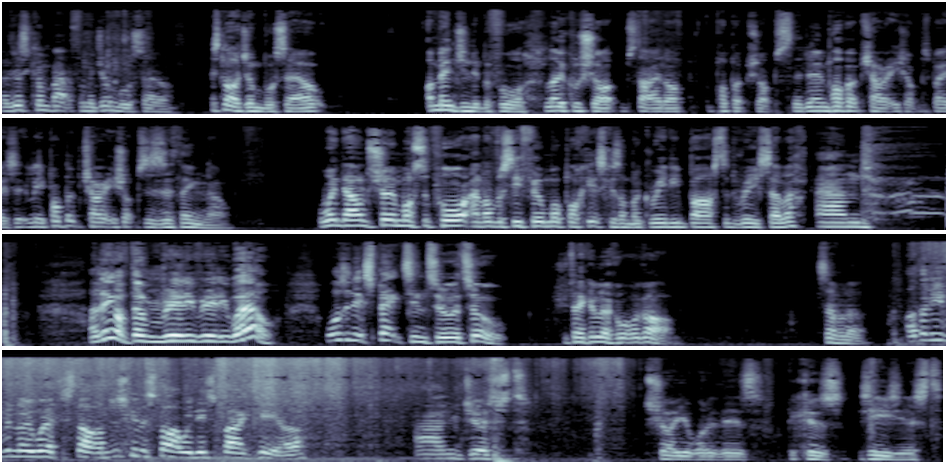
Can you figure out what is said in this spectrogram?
I've just come back from a jumble sale. It's not a jumble sale. I mentioned it before. Local shop started off pop-up shops. They're doing pop-up charity shops basically. Pop-up charity shops is a thing now. Went down to show my support and obviously fill my pockets because I'm a greedy bastard reseller. And I think I've done really, really well. Wasn't expecting to at all. Should we take a look at what I got? Let's have a look. I don't even know where to start. I'm just going to start with this bag here and just show you what it is because it's easiest.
